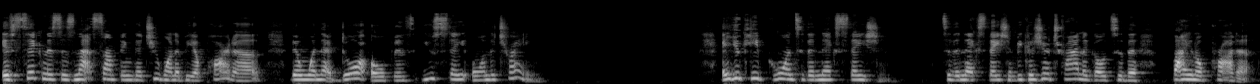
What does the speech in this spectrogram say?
If sickness is not something that you want to be a part of, then when that door opens, you stay on the train. And you keep going to the next station, to the next station, because you're trying to go to the final product.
